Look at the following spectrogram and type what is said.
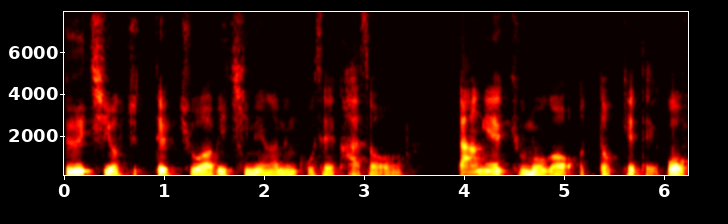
그 지역 주택 조합이 진행하는 곳에 가서 땅의 규모가 어떻게 되고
